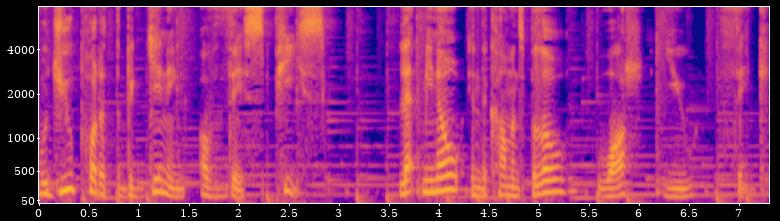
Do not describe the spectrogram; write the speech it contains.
would you put at the beginning of this piece? Let me know in the comments below what you think.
